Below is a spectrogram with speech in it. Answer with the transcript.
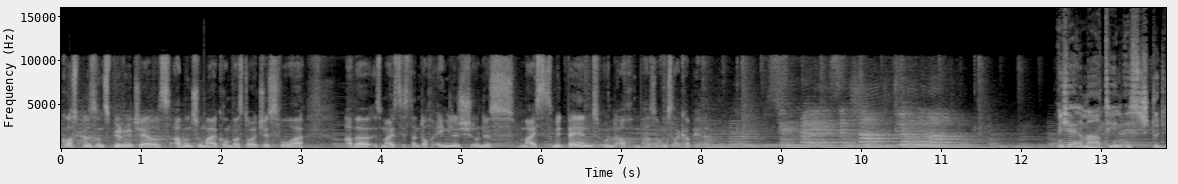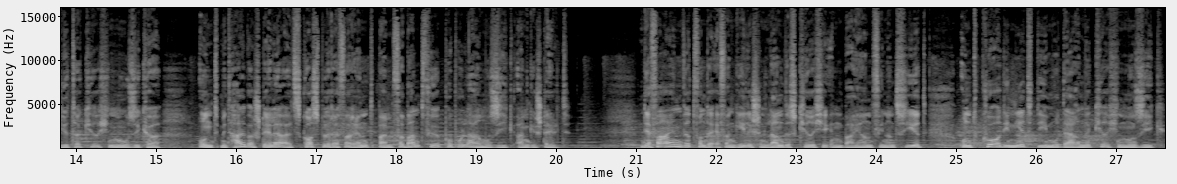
Gospels und Spirituals. Ab und zu mal kommt was Deutsches vor aber das meiste ist dann doch Englisch und ist meistens mit Band und auch ein paar Songs a cappella. Michael Martin ist studierter Kirchenmusiker und mit halber Stelle als Gospelreferent beim Verband für Popularmusik angestellt. Der Verein wird von der Evangelischen Landeskirche in Bayern finanziert und koordiniert die moderne Kirchenmusik,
